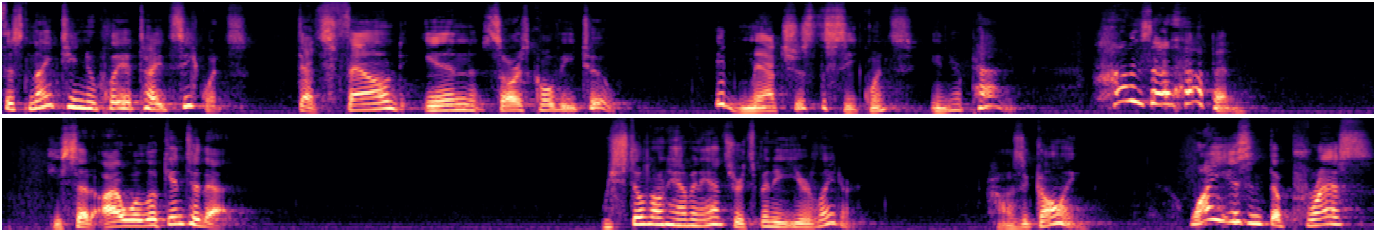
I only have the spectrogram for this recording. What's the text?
this 19 nucleotide sequence that's found in SARS CoV 2 it matches the sequence in your patent. How does that happen? He said, I will look into that. We still don't have an answer. It's been a year later. How's it going? Why isn't the press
